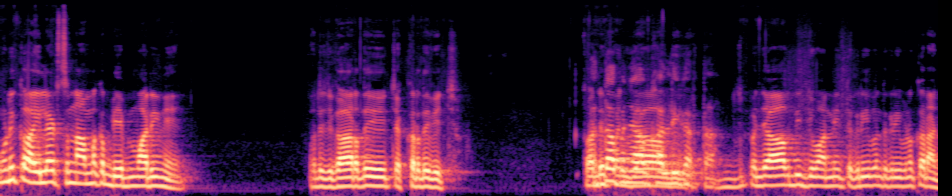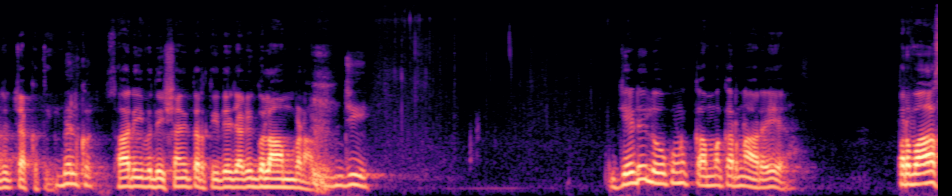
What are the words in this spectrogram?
ਹੁਣ ਇੱਕ ਆਈਲੈਟਸ ਨਾਮਕ ਬਿਮਾਰੀ ਨੇ ਰੁਜ਼ਗਾਰ ਦੇ ਚੱਕਰ ਦੇ ਵਿੱਚ ਅੱਧਾ ਪੰਜਾਬ ਖਾਲੀ ਕਰਤਾ। ਪੰਜਾਬ ਦੀ ਜਵਾਨੀ ਤਕਰੀਬਨ ਤਕਰੀਬਨ ਘਰਾਂ 'ਚੋਂ ਚੱਕਤੀ। ਬਿਲਕੁਲ। ਸਾਰੀ ਵਿਦੇਸ਼ਾਂ ਦੀ ਧਰਤੀ ਤੇ ਜਾ ਕੇ ਗੁਲਾਮ ਬਣਾ ਲਏ। ਜੀ। ਜਿਹੜੇ ਲੋਕ ਹੁਣ ਕੰਮ ਕਰਨ ਆ ਰਹੇ ਆ ਪ੍ਰਵਾਸ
